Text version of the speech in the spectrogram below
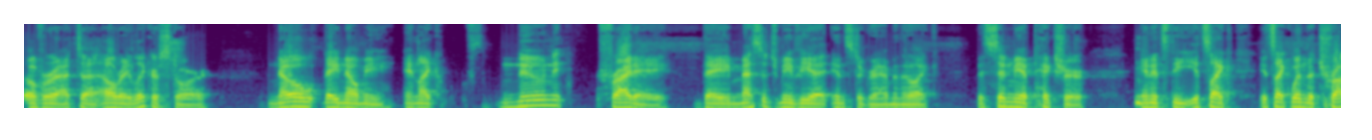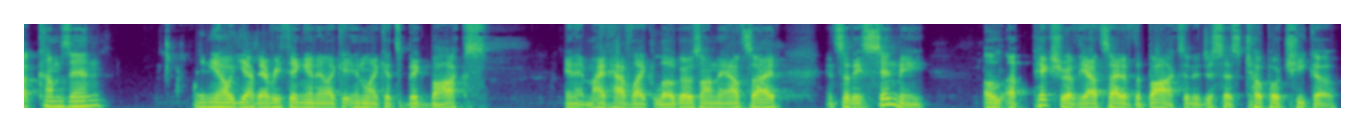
over at uh, El Rey Liquor Store know they know me. And like noon Friday, they message me via Instagram, and they're like, they send me a picture, and it's the it's like it's like when the truck comes in, and you know you have everything in it like in like its big box, and it might have like logos on the outside, and so they send me a, a picture of the outside of the box, and it just says Topo Chico,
